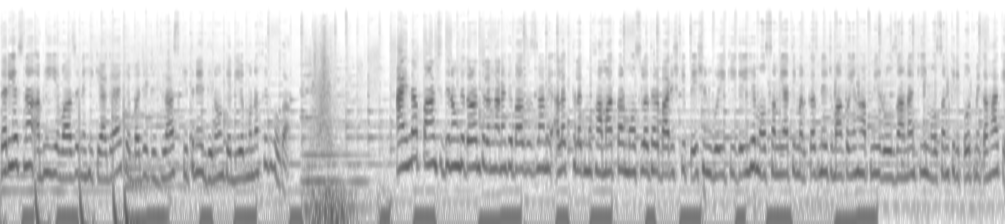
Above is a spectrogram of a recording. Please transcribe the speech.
दरियसना अभी ये वाजे नहीं किया गया कि बजट इजलास कितने दिनों के लिए मुनद होगा। आइंदा पाँच दिनों के दौरान तेलंगाना के बाद अजला में अलग थलग मकाम पर मौसलाधार बारिश की पेशन गोई की गई है। मौसमियाती मरकज ने जुमा को यहाँ अपनी रोज़ाना की मौसम की रिपोर्ट में कहा कि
